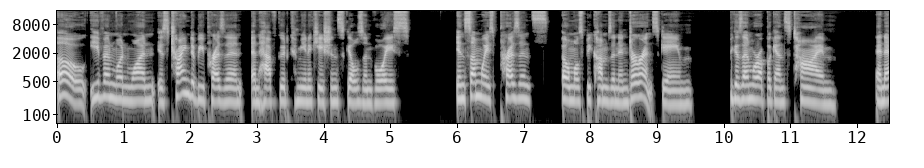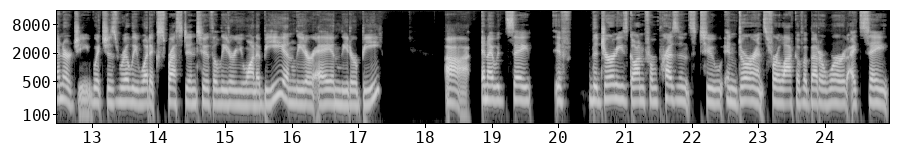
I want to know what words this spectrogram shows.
oh, even when one is trying to be present and have good communication skills and voice, in some ways, presence almost becomes an endurance game because then we're up against time and energy, which is really what expressed into the leader you want to be and leader A and leader B. Uh, and I would say if the journey's gone from presence to endurance, for lack of a better word, I'd say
